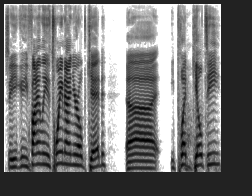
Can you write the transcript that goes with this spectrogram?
So he, he finally, a 29 year old kid, uh, he pled guilty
